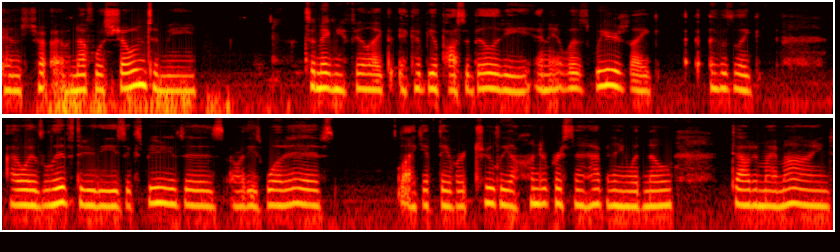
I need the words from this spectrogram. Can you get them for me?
and sh- enough was shown to me to make me feel like it could be a possibility. And it was weird. Like, it was like I always lived through these experiences or these what ifs, like if they were truly 100% happening with no doubt in my mind,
